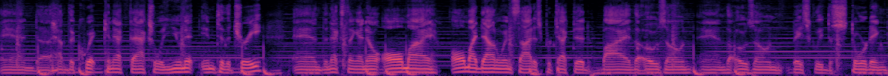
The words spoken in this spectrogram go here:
and uh, have the quick connect the actual unit into the tree and the next thing I know, all my all my downwind side is protected by the ozone, and the ozone basically distorting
